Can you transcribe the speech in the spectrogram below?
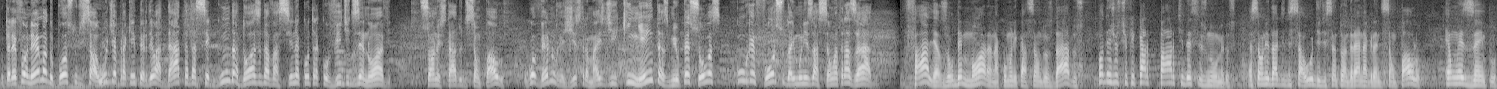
O telefonema do posto de saúde é para quem perdeu a data da segunda dose da vacina contra a Covid-19. Só no estado de São Paulo, o governo registra mais de 500 mil pessoas com o reforço da imunização atrasado. Falhas ou demora na comunicação dos dados podem justificar parte desses números. Essa unidade de saúde de Santo André, na Grande São Paulo, é um exemplo.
